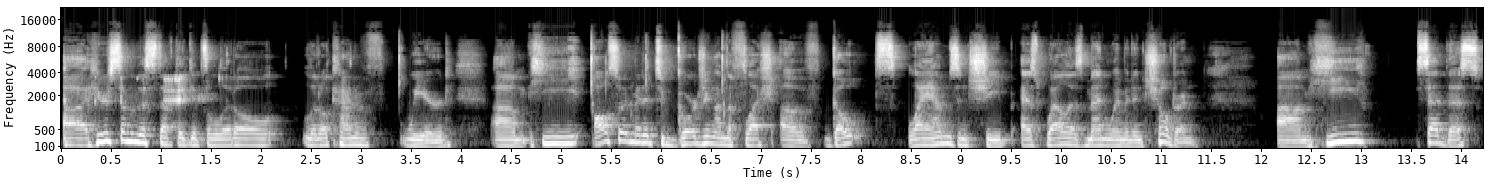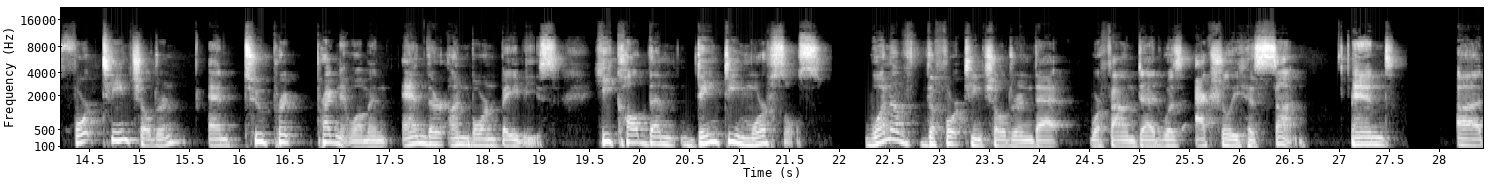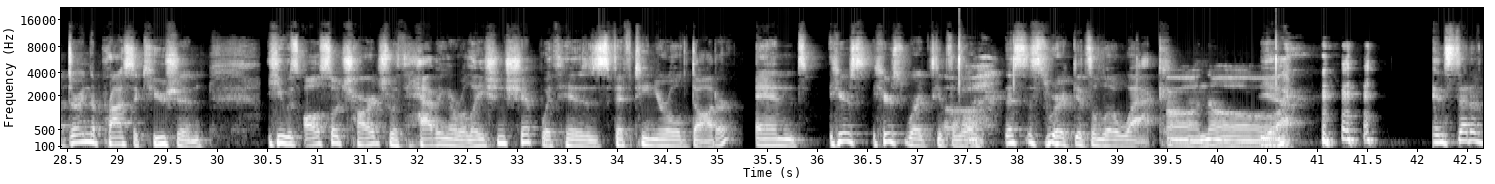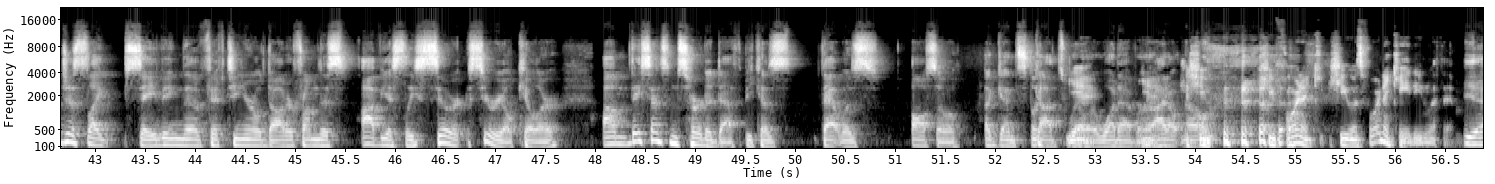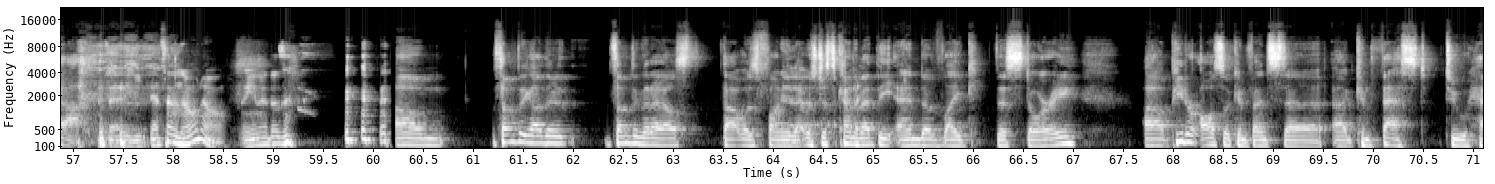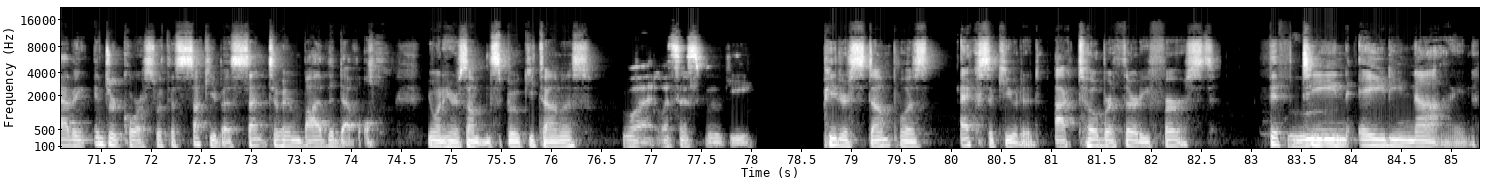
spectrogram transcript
Uh, here's some of the stuff that gets a little, little kind of weird. Um, he also admitted to gorging on the flesh of goats, lambs, and sheep, as well as men, women, and children. Um, he said this 14 children and two pre- pregnant women and their unborn babies. He called them dainty morsels. One of the 14 children that were found dead was actually his son. And uh, during the prosecution, he was also charged with having a relationship with his 15 year old daughter. And here's here's where it gets a little. This is where it gets a little whack. Oh no. Yeah. Instead of just like saving the 15 year old daughter from this obviously ser- serial killer, um, they sentenced her to death because that was also against But, God's will yeah, or whatever. yeah, I don't know. she- she fornic- she was fornicating with him. yeah. That- That's a no no. You know, it doesn't. Um, something other, something that I else thought was funny that was just kind of at the end of like this story. Uh, Peter also confessed uh, uh, confessed to having intercourse with a succubus sent to him by the devil. You want to hear something spooky, Thomas? What? What's so spooky? Peter Stump was executed October 31st, 1589,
